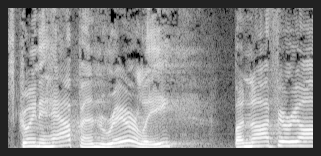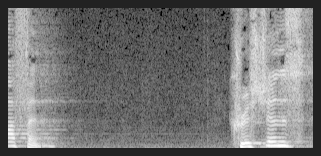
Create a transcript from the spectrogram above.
It's going to happen rarely, but not very often. Christians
